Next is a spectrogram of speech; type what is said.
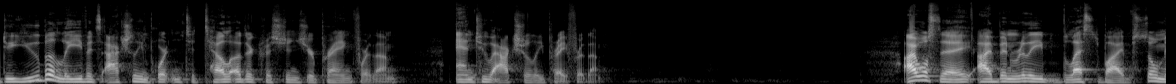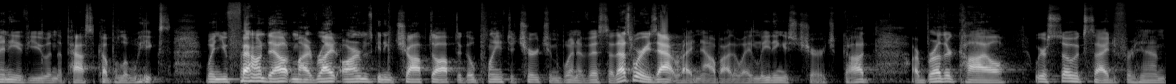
Do you believe it's actually important to tell other Christians you're praying for them and to actually pray for them? I will say I've been really blessed by so many of you in the past couple of weeks. When you found out my right arm is getting chopped off to go plant a church in Buena Vista, that's where he's at right now, by the way, leading his church. God, our brother Kyle, we are so excited for him.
